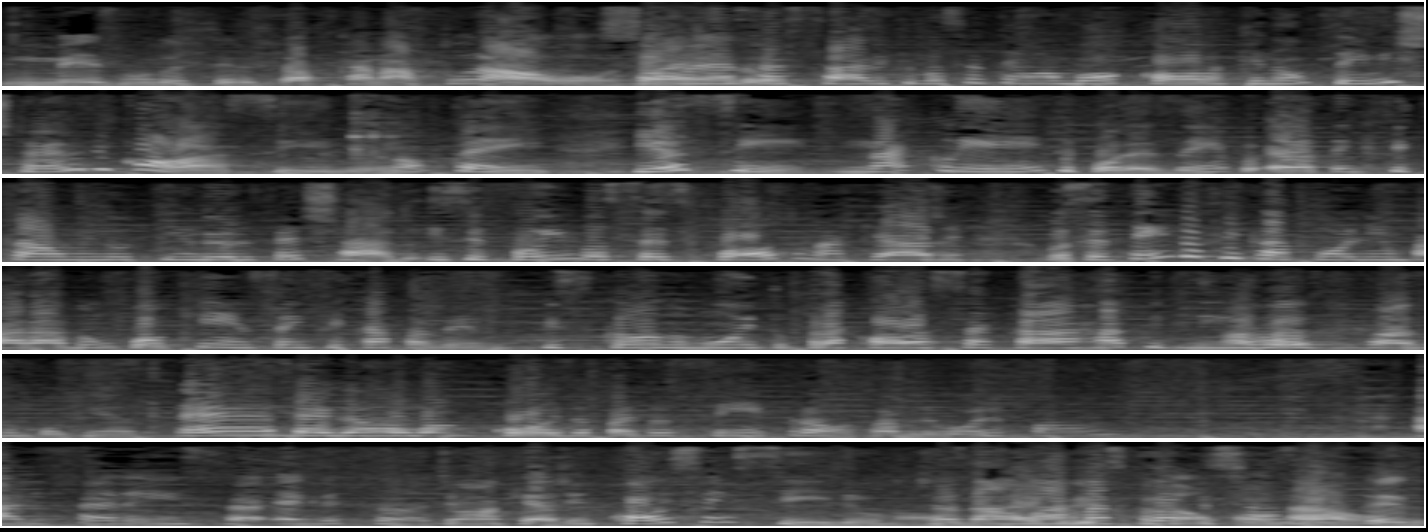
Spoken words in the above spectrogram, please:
mesmo dos cílios, pra ficar natural, ó. Só tá é vendo? necessário que você tenha uma boa cola, que não tem mistério de colar cílio, não tem. E assim, na cliente, por exemplo, ela tem que ficar um minutinho de olho fechado. E se for em você, se for automaquiagem, você tenta ficar com o olhinho parado um pouquinho, sem ficar fazendo, piscando muito, pra cola secar rapidinho. Às vezes faz um pouquinho assim. É, pega alguma coisa, faz assim pronto, abre o olho e fala. A diferença é gritante, é uma maquiagem com e sem cílio. Nossa, já dá um é ar mais profissional. com certeza.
